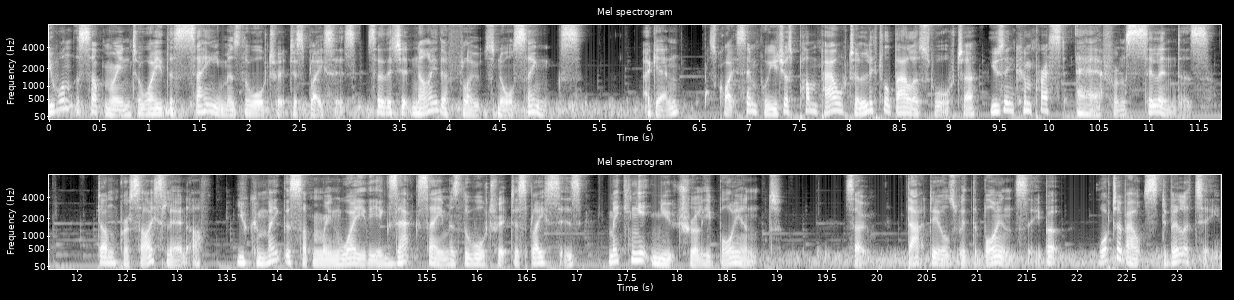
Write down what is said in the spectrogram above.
You want the submarine to weigh the same as the water it displaces, so that it neither floats nor sinks. Again, it's quite simple, you just pump out a little ballast water using compressed air from cylinders. Done precisely enough, you can make the submarine weigh the exact same as the water it displaces, making it neutrally buoyant. So, that deals with the buoyancy, but what about stability?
